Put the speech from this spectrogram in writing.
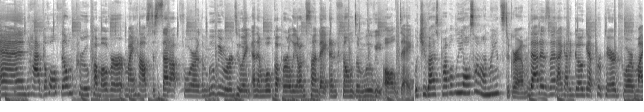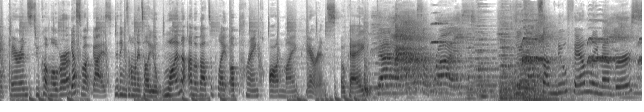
and had the whole film crew come over my house to set up for the movie we were doing, and then woke up early on Sunday and filmed a movie all day, which you guys probably all saw on my Instagram. That is it. I gotta go get prepared for my parents to come over. Guess what, guys? Two things I wanna tell you. One, I'm about to play a prank on my parents, okay? Dad, I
